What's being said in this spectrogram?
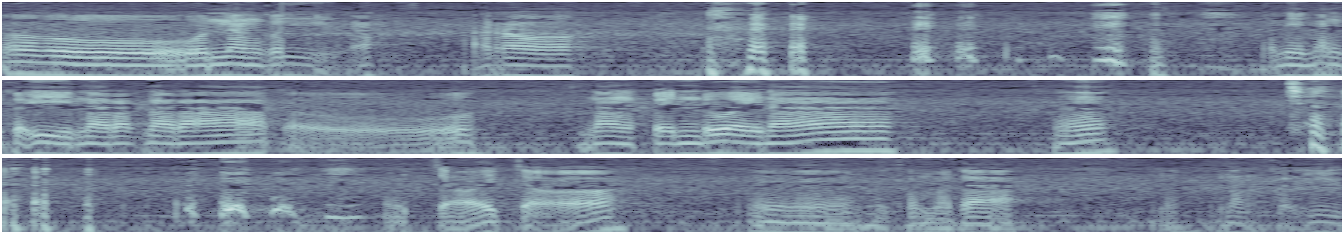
โอ้โหนั่งก็อีอะรอ อันนี้นั่งเก้าอี้น่ารักน่ารักโอ้นั่งเป็นด้วยนะฮะจ๋อยจ๋อเออธรรมดา นั่งเก้าอี้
